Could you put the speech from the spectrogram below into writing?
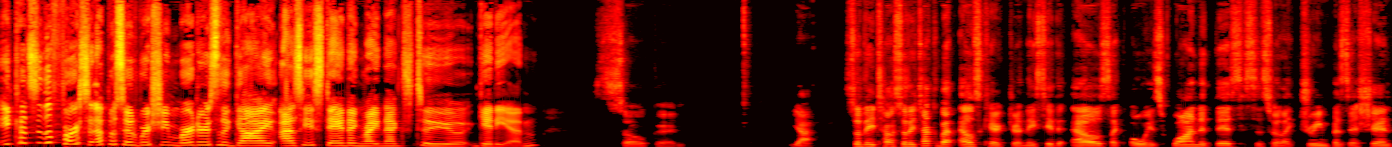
It cuts to the first episode where she murders the guy as he's standing right next to Gideon. So good. Yeah. So they talk. So they talk about Elle's character, and they say that Elle's like always wanted this. This is her like dream position,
